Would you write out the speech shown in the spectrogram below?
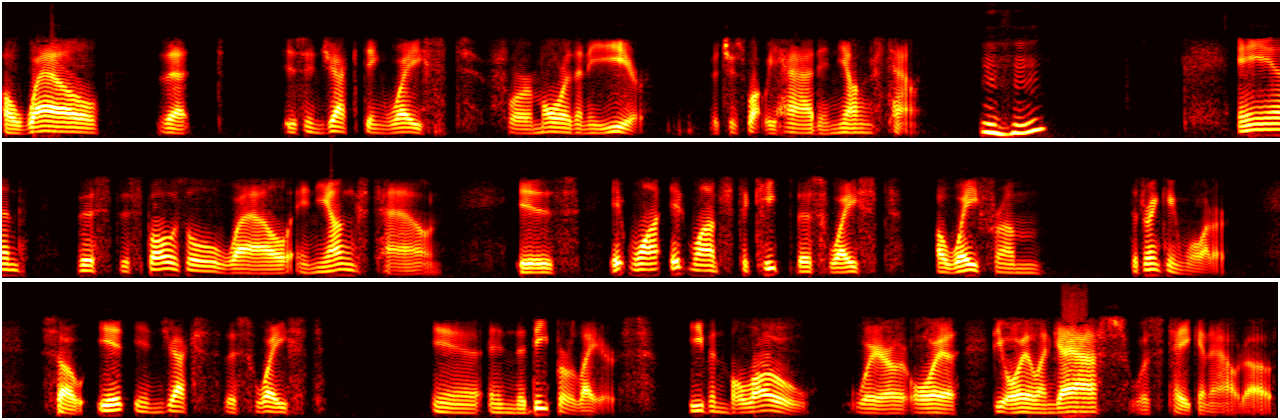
a well that is injecting waste for more than a year, which is what we had in Youngstown. Mm-hmm. And this disposal well in Youngstown is it want it wants to keep this waste away from the drinking water. So it injects this waste in, in the deeper layers, even below where oil, the oil and gas was taken out of.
